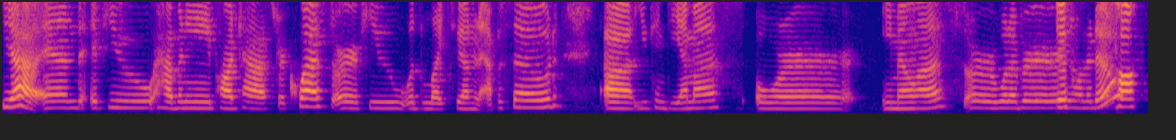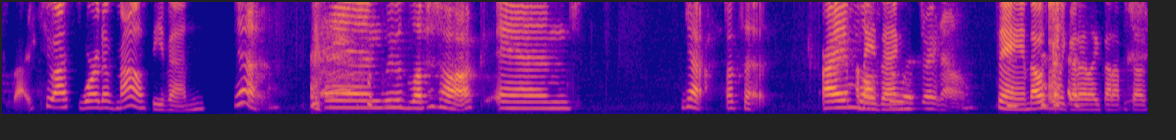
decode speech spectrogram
Yeah, and if you have any podcast requests or if you would like to be on an episode, uh, you can DM us or email us or whatever Just you want to do. Talk to us word of mouth, even. Yeah, and we would love to talk. And yeah, that's it. I am Amazing. lost right now. Same. That was really good. I like that episode.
